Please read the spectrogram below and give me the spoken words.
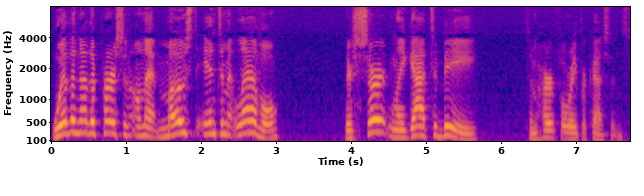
with another person on that most intimate level, there's certainly got to be some hurtful repercussions,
